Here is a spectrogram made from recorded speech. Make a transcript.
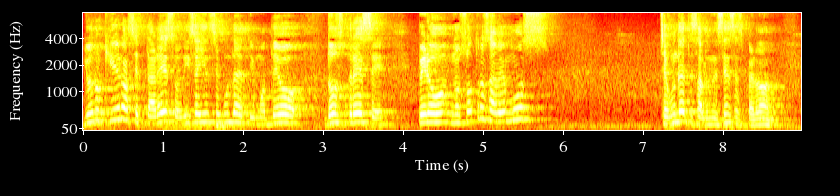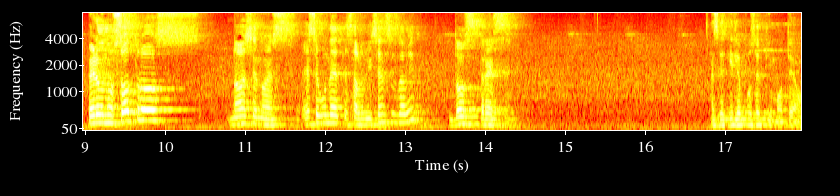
Yo no quiero aceptar eso. Dice ahí en 2 de Timoteo 2.13. Pero nosotros sabemos Segunda de Tesalonicenses, perdón. Pero nosotros, no, ese no es. ¿Es segunda de Tesalonicenses, David? 2.13. Es que aquí le puse Timoteo.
